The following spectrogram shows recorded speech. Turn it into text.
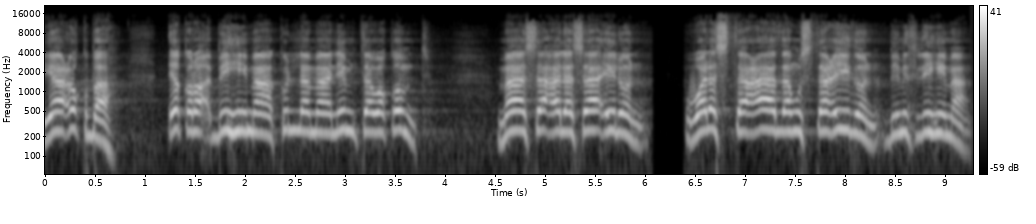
يا عقبة اقرأ بهما كلما نمت وقمت ما سأل سائل ولا استعاذ مستعيذ بمثلهما.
